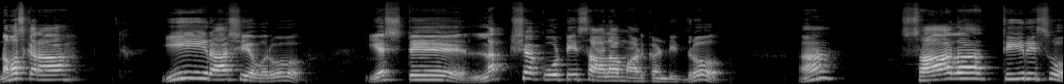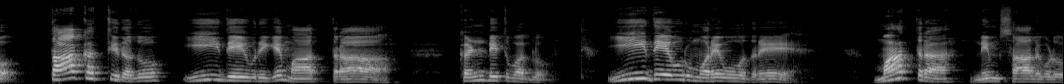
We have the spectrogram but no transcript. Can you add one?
ನಮಸ್ಕಾರ. ಈ ರಾಶಿಯವರು ಎಷ್ಟೇ ಲಕ್ಷ ಕೋಟಿ ಸಾಲ ಮಾಡ್ಕೊಂಡಿದ್ರು ಸಾಲ ತೀರಿಸೋ ತಾಕತ್ತಿರೋದು ಈ ದೇವರಿಗೆ ಮಾತ್ರ. ಖಂಡಿತವಾಗ್ಲು. ಈ ದೇವರು ಮೊರೆ ಹೋದರೆ ಮಾತ್ರ ನಿಮ್ಮ ಸಾಲಗಳು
